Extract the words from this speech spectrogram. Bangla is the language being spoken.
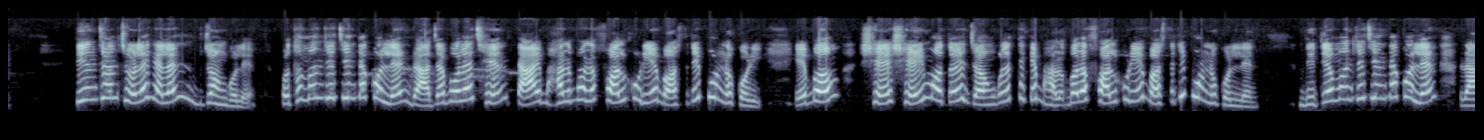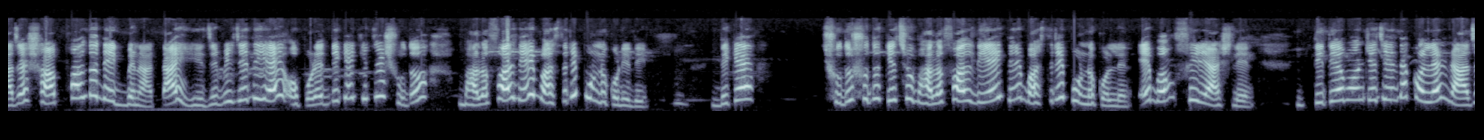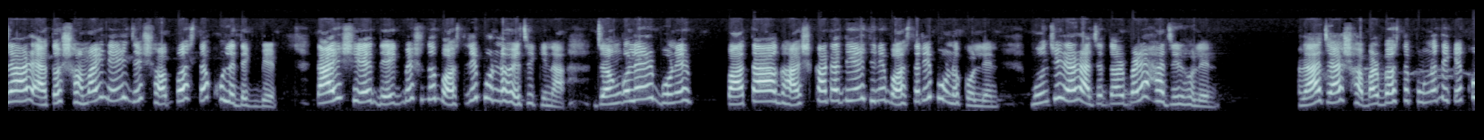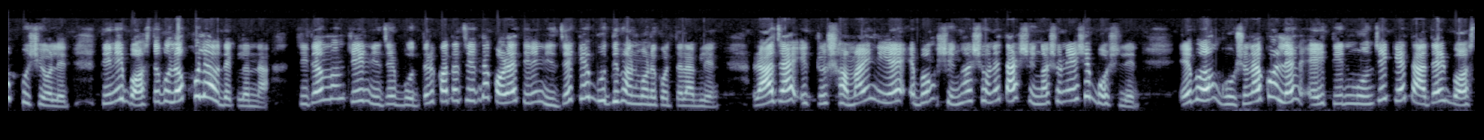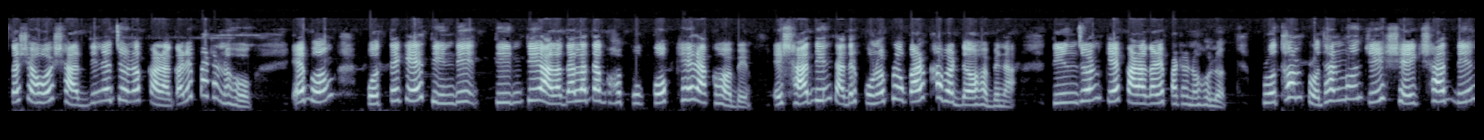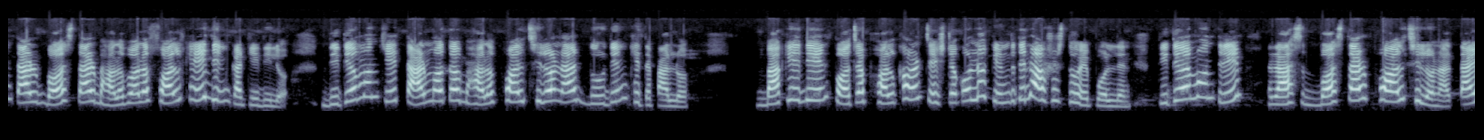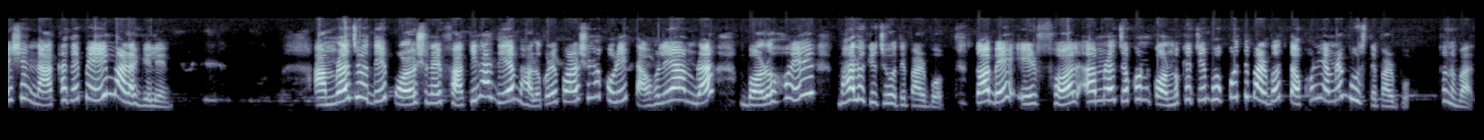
তিনজন চলে গেলেন জঙ্গলে। প্রথম মন্ত্রী চিন্তা করলেন, রাজা বলেছেন, তাই ভালো ভালো ফল কুড়িয়ে বস্তাটি পূর্ণ করি। এবং সে সেই মতোই জঙ্গলের থেকে ভালো ভালো ফল কুড়িয়ে বস্তাটি পূর্ণ করলেন। দ্বিতীয় মন্ত্রী চিন্তা করলেন, রাজা সব ফল তো দেখবে না, তাই হিজে ভিজে দিয়ে ওপরের দিকে কিছু শুধু ভালো ফল দিয়ে বস্তাটি পূর্ণ করিয়ে দিই দিকে শুধু শুধু কিছু ভালো ফল দিয়েই তিনি বস্তাটি পূর্ণ করলেন এবং ফিরে আসলেন। তৃতীয় মন্ত্রী চিন্তা করলেন রাজার এত সময় নেই যে সব বস্তা খুলে দেখবে। তাই সে দেখবে শুধু বস্তাটি পূর্ণ হয়েছে কিনা। জঙ্গলের বনের পাতা, ঘাস কাটা দিয়ে তিনি বস্তাটি পূর্ণ করলেন। মন্ত্রীরা রাজার দরবারে হাজির হলেন। রাজা সবার বস্তা পূর্ণ দেখে খুব খুশি হলেন। তিনি বস্তাগুলো খুলেও দেখলেন না। তৃতীয় মন্ত্রী নিজের বুদ্ধির কথা চিন্তা করে তিনি নিজেকে বুদ্ধিমান মনে করতে লাগলেন। রাজা একটু সময় নিয়ে এবং সিংহাসনে তার সিংহাসনে এসে বসলেন এবং ঘোষণা করলেন, এই তিন মন্ত্রীকে তাদের বস্তা সহ সাত দিনের জন্য কারাগারে পাঠানো হোক এবং প্রত্যেকে তিনটি তিনটি আলাদা আলাদা কক্ষে রাখা হবে। এই সাত দিন তাদের কোনো প্রকার খাবার দেওয়া হবে না। তিনজনকে কারাগারে পাঠানো হলো। প্রথম প্রধানমন্ত্রী সেই সাত দিন তার বস তার ভালো ভালো ফল খেয়ে দিন কাটিয়ে দিল। দ্বিতীয় মন্ত্রী তার মতো ভালো ফল ছিল না, দুদিন খেতে পারল। বাকি দিন পচা ফল খাওয়ার চেষ্টা করল, কিন্তু তিনি অসুস্থ হয়ে পড়লেন। তৃতীয় মন্ত্রী রাস বস্তার ফল ছিল না, তাই সে না খেতে পেয়েই মারা গেলেন। আমরা যদি পড়াশোনায় ফাঁকি না দিয়ে ভালো করে পড়াশোনা করি, তাহলে আমরা বড় হয়ে ভালো কিছু হতে পারব। তবে এর ফল আমরা যখন কর্মক্ষেত্রে ভোগ করতে পারব, তখনই আমরা বুঝতে পারব। ধন্যবাদ।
